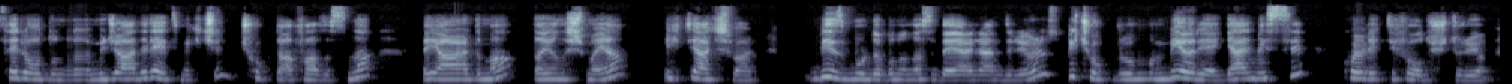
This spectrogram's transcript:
sel olduğunda mücadele etmek için çok daha fazlasına ve yardıma, dayanışmaya ihtiyaç var. Biz burada bunu nasıl değerlendiriyoruz? Birçok ruhun bir araya gelmesi kolektifi oluşturuyor.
